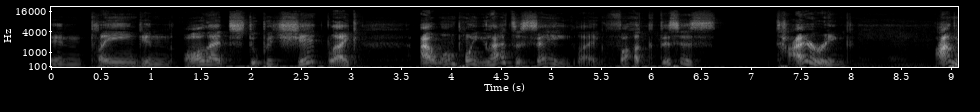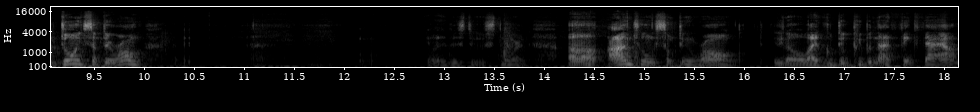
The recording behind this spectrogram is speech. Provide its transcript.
and playing and all that stupid shit? Like, at one point, you had to say, like, "Fuck, this is tiring. I'm doing something wrong." This dude's snoring. Uh, I'm doing something wrong. You know, like, do people not think that? I'm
